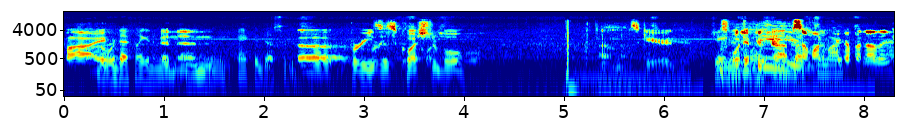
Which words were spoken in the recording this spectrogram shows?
But we're definitely gonna and need then, to make adjustments. uh, Brees is questionable. I'm not scared. James what If if you he- drop Winston, someone, question pick up another.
